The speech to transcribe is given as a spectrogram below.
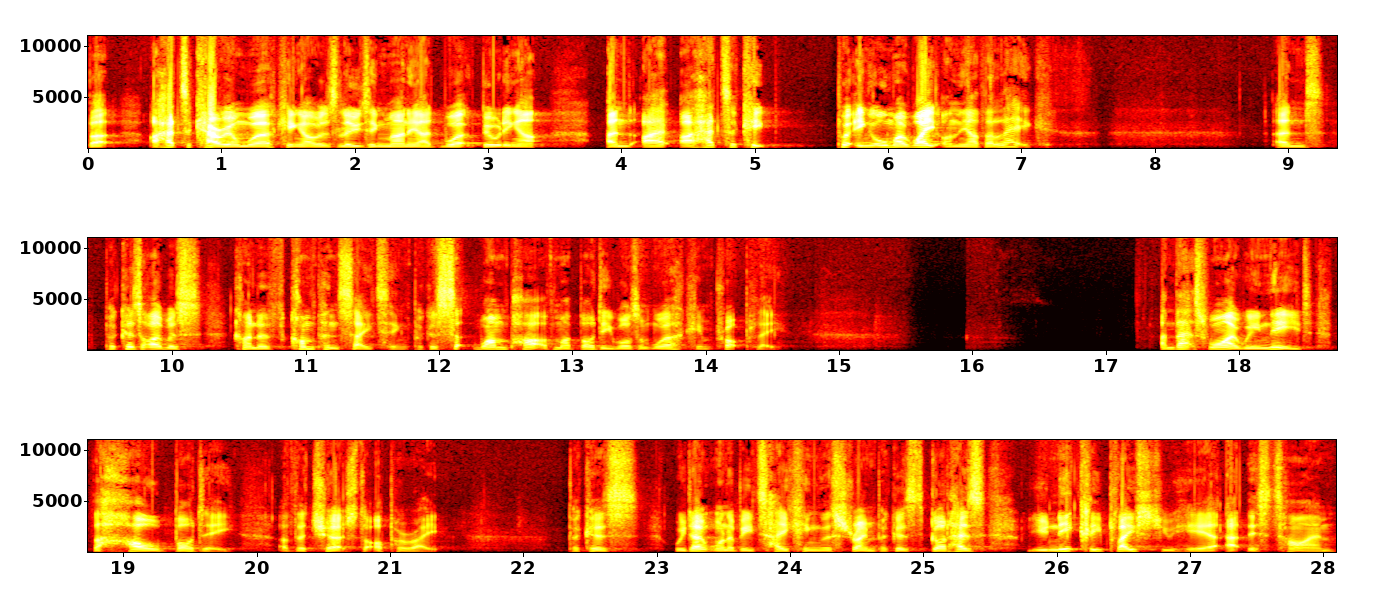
But I had to carry on working. I was losing money. I'd work building up. And I, I had to keep putting all my weight on the other leg. And because I was kind of compensating, because one part of my body wasn't working properly. And that's why we need the whole body of the church to operate. Because we don't want to be taking the strain, because God has uniquely placed you here at this time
